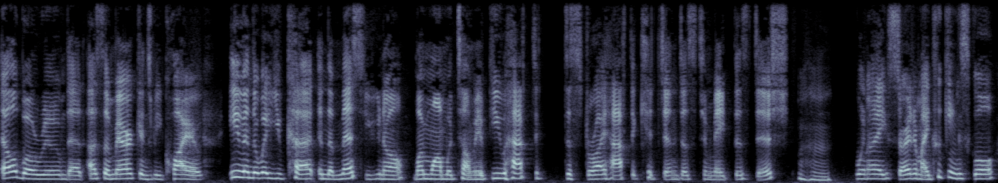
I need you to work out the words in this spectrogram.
elbow room that us Americans require. Even the way you cut and the mess, you know, my mom would tell me if you have to destroy half the kitchen just to make this dish. Mm-hmm. When I started my cooking school,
